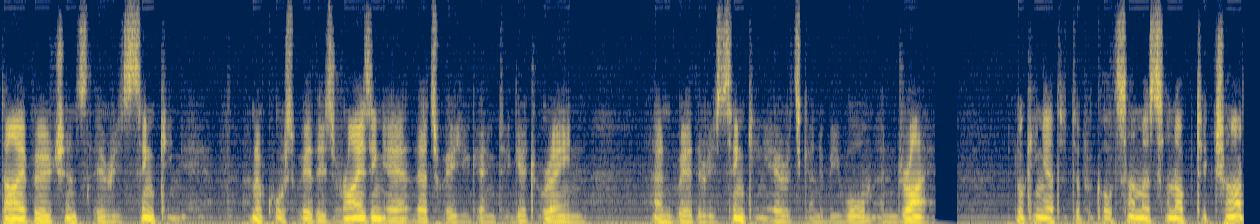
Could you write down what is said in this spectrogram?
divergence there is sinking air. And of course where there's rising air that's where you're going to get rain and where there is sinking air it's going to be warm and dry. Looking at a typical summer synoptic chart,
